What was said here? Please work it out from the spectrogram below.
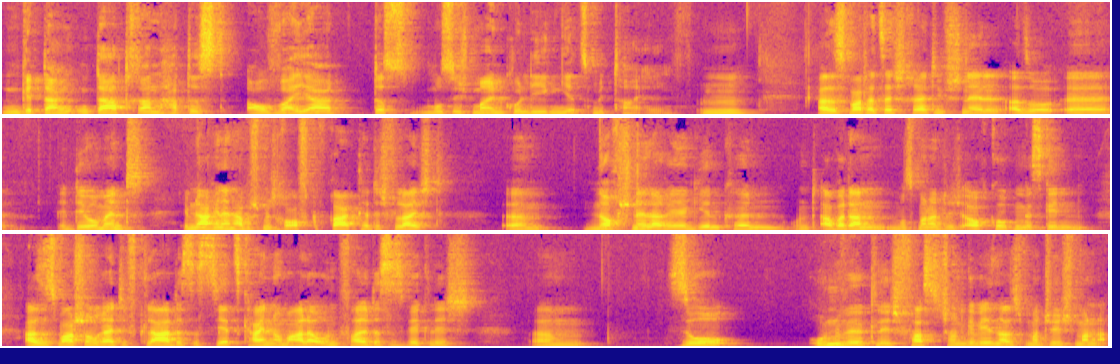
einen Gedanken daran hattest, auweia, das muss ich meinen Kollegen jetzt mitteilen. Mhm. Also es war tatsächlich relativ schnell. Also äh, in dem Moment, im Nachhinein habe ich mich oft gefragt, hätte ich vielleicht ähm, noch schneller reagieren können. Und aber dann muss man natürlich auch gucken, es ging, also es war schon relativ klar, das ist jetzt kein normaler Unfall, das ist wirklich ähm, so unwirklich fast schon gewesen. Also natürlich, man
